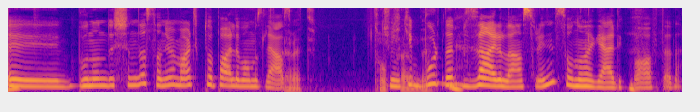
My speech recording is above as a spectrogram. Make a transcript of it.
Ee, bunun dışında sanıyorum artık toparlamamız lazım. Evet. Top Çünkü sende. burada bize ayrılan sürenin sonuna geldik bu haftada.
